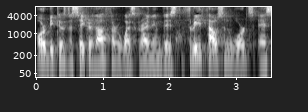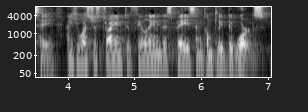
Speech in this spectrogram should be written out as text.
or because the sacred author was writing this 3,000 words essay and he was just trying to fill in the space and complete the words.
